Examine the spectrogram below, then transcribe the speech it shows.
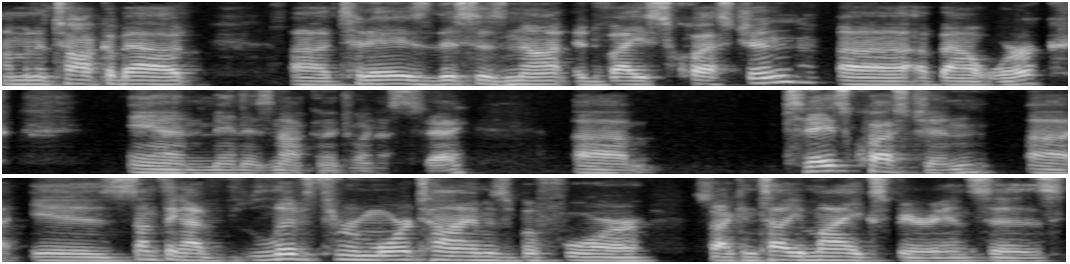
I'm going to talk about uh, today's This Is Not Advice question uh, about work, and Min is not going to join us today. Um, today's question uh, is something I've lived through more times before, so I can tell you my experiences.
